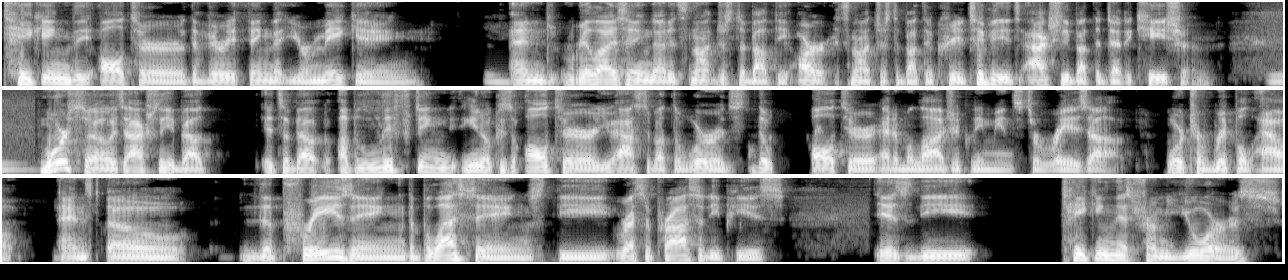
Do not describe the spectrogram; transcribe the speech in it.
taking the altar, the very thing that you're making, mm. and realizing that it's not just about the art, it's not just about the creativity, it's actually about the dedication. Mm. More so, it's actually about it's about uplifting, you know, because altar, you asked about the words. The altar etymologically means to raise up or to ripple out. And so the praising, the blessings, the reciprocity piece is the taking this from yours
